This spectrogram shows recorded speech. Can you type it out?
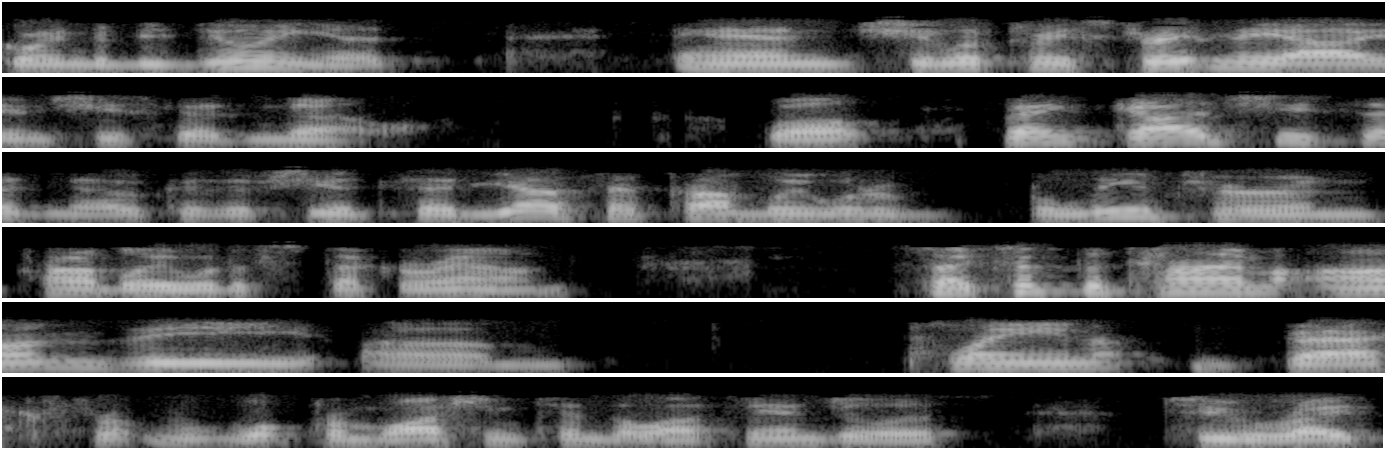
going to be doing it. And she looked me straight in the eye and she said, No. Well, thank God she said no, because if she had said yes, I probably would have believed her and probably would have stuck around. So I took the time on the um, plane back from from Washington to Los Angeles to write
